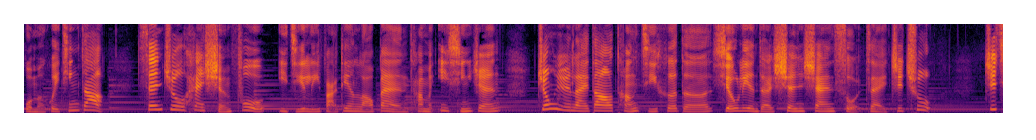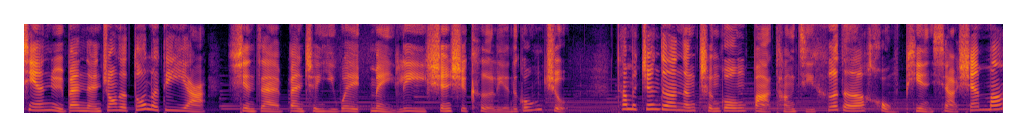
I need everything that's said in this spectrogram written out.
我们会听到三柱和神父以及理发店老板他们一行人，终于来到唐吉诃德修炼的深山所在之处。之前女扮男装的多萝蒂亚，现在扮成一位美丽、身世可怜的公主。他们真的能成功把唐吉诃德哄骗下山吗？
